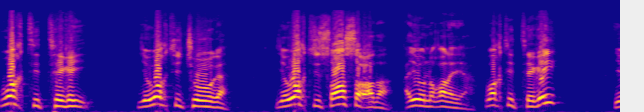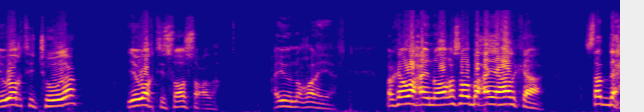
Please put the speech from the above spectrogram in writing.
wakti tegey iyo wakti jooga iyo wakti soo socda ayuu noqonayaa wakti tegey iyo wakti jooga iyo wakti soo socda ayuu noqonayaa marka waxaa inooga soo baxaya halkaa saddex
